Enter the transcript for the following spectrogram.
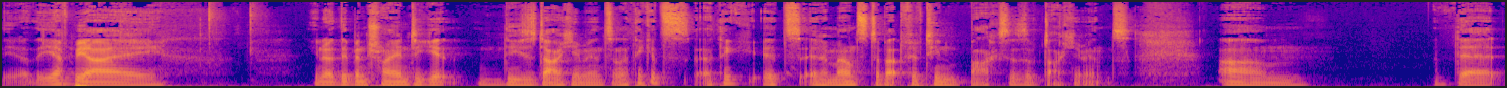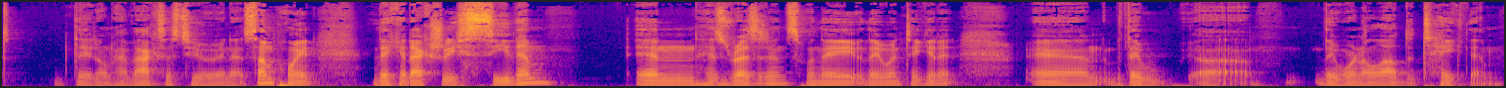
you know, the FBI, you know, they've been trying to get these documents, and I think it's I think it's it amounts to about fifteen boxes of documents um, that they don't have access to, and at some point they could actually see them in his residence when they they went to get it, and but they uh, they weren't allowed to take them.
